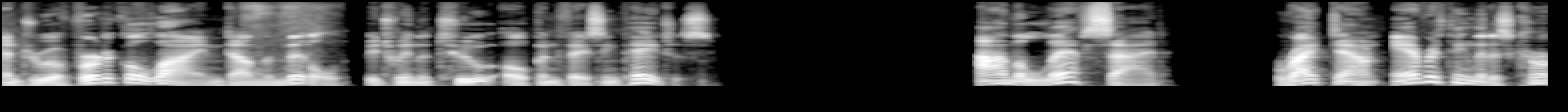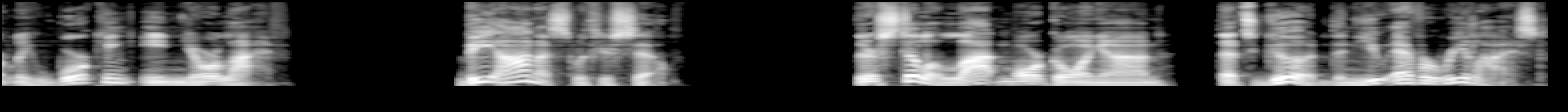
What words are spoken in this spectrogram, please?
and drew a vertical line down the middle between the two open facing pages. On the left side, write down everything that is currently working in your life. Be honest with yourself. There's still a lot more going on that's good than you ever realized.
